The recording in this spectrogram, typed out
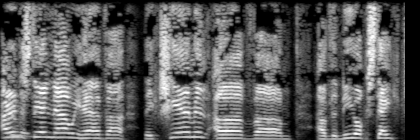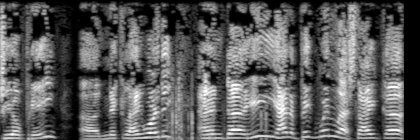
I understand now we have uh, the chairman of um, of the New York State GOP, uh, Nick Langworthy, and uh, he had a big win last night. Uh,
